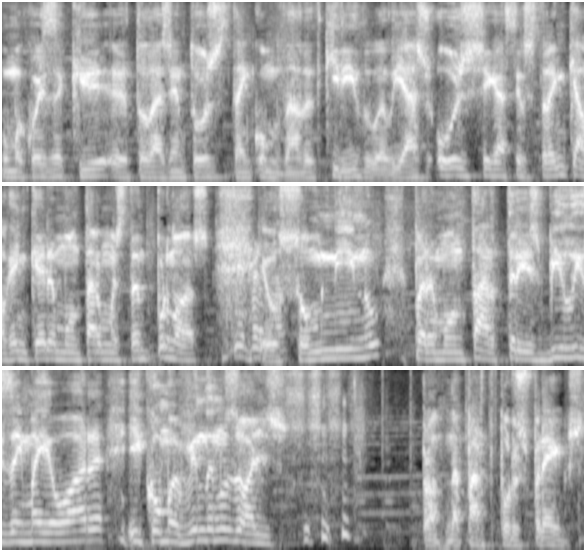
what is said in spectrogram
Uma coisa que eh, toda a gente hoje tem como dado adquirido. Aliás, hoje chega a ser estranho que alguém queira montar uma estante por nós. Eu sou menino para montar três bilis em meia hora e com uma venda nos olhos. Pronto, na parte de pôr os pregos,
